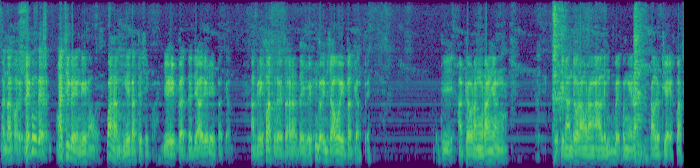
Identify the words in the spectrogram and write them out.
Nah kok, lha kayak ngaji kayak nggih ngawas. Paham kados sih Pak. Ya hebat dadi akhirnya hebat kan. Akhirnya ikhlas udah syaratnya, kok insya Allah hebat kabeh. Jadi ada orang-orang yang jadi nanti orang-orang alim itu baik pangeran kalau dia ikhlas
